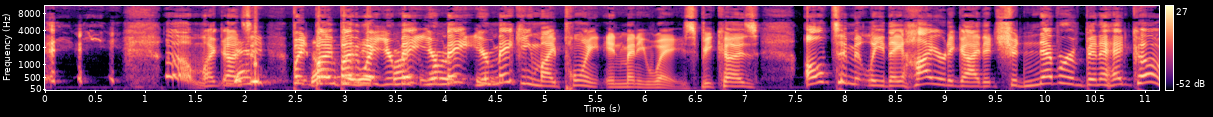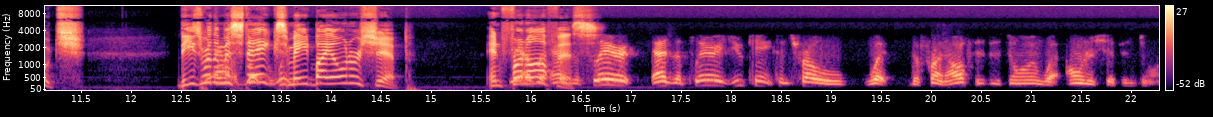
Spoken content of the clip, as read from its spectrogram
Oh my God! That- See, but by, by the way, you're ma- you're ma- you're making my point in many ways because ultimately they hired a guy that should never have been a head coach. These were the Yeah, but mistakes we- made by ownership and front Yeah, office. As a player, as a player, you can't control what the front office is doing, what ownership is doing.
